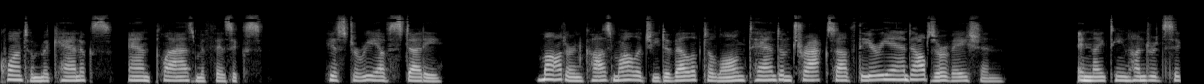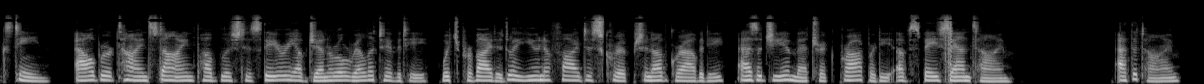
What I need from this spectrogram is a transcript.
quantum mechanics, and plasma physics. History of study Modern cosmology developed along tandem tracks of theory and observation. In 1916, Albert Einstein published his theory of general relativity, which provided a unified description of gravity as a geometric property of space and time. At the time,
